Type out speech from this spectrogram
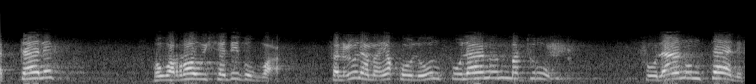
التالف هو الراوي شديد الضعف. فالعلماء يقولون فلان متروك فلان تالف.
